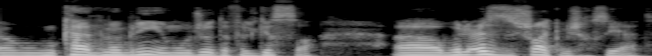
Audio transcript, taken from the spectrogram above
وكانت مبنية موجودة في القصة آه، أبو العز إيش رأيك بالشخصيات؟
